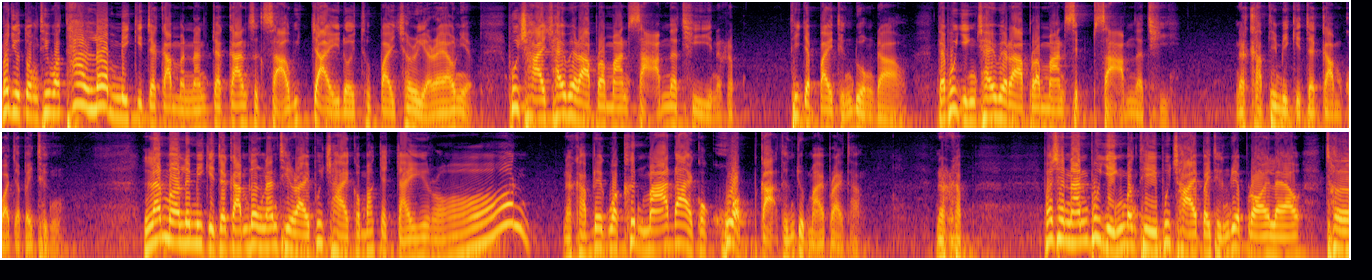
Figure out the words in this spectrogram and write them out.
มันอยู่ตรงที่ว่าถ้าเริ่มมีกิจกรรมมันนั้น จากการศึกษาวิจัยโดยทั่วไปเฉลี่ยแล้วเนี่ยผู้ชายใช้เวลาประมาณ 3 นาทีนะครับที่จะไปถึงดวงดาว แต่ผู้หญิงใช้เวลาประมาณ 13 นาที นะครับที่มีกิจกรรมกว่าจะไปถึง และเมื่อเลยมีกิจกรรมเรื่องนั้นทีไรผู้ชายก็มักจะใจร้อนนะครับเรียกว่าขึ้นม้าได้ก็ควบกะถึงจุดหมายปลายทางนะครับเพราะฉะนั้นผู้หญิงบางทีผู้ชายไปถึงเรียบร้อยแล้ว เธอ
